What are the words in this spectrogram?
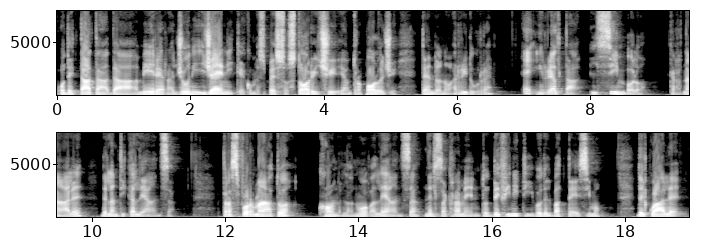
o dettata da mere ragioni igieniche, come spesso storici e antropologi tendono a ridurre, è in realtà il simbolo carnale dell'antica alleanza, trasformato con la nuova alleanza nel sacramento definitivo del battesimo, del quale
